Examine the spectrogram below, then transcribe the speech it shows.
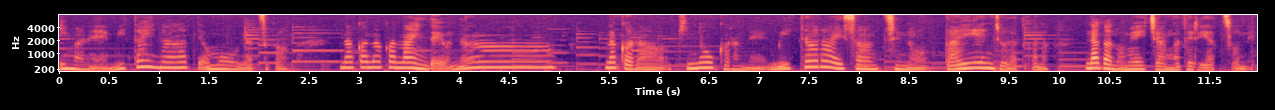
今ね、見たいなーって思うやつがなかなかないんだよなーだから、昨日からね、三たらいさんちの大炎上だったかな。長野めいちゃんが出るやつをね、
